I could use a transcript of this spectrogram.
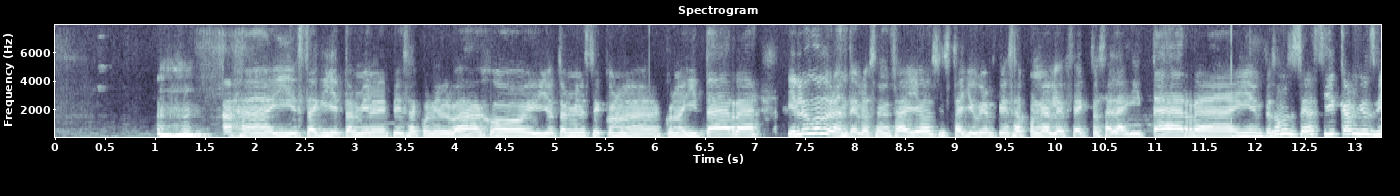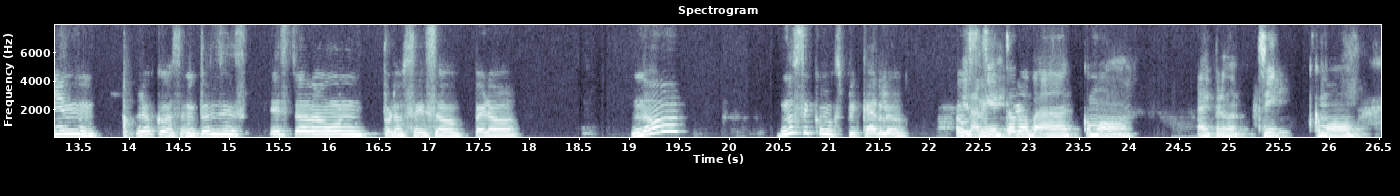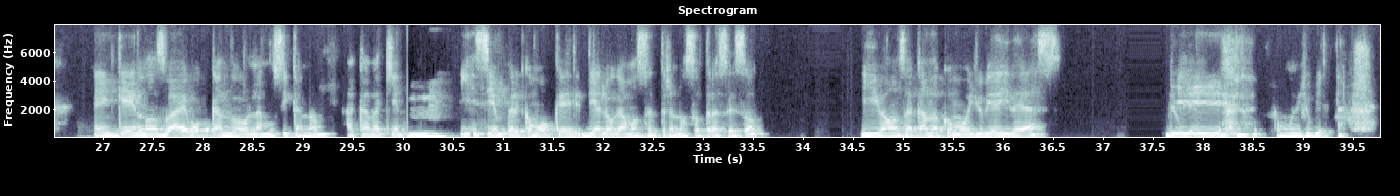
Ajá, y esta Guille también empieza con el bajo y yo también estoy con la, con la guitarra. Y luego durante los ensayos esta lluvia empieza a ponerle efectos a la guitarra y empezamos a hacer así cambios bien locos. Entonces es todo un proceso, pero no, no sé cómo explicarlo. También todo va como, ay, perdón, sí, como en que nos va evocando la música, ¿no? A cada quien. Y siempre como que dialogamos entre nosotras eso y vamos sacando como lluvia de ideas. Y como lluvia.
